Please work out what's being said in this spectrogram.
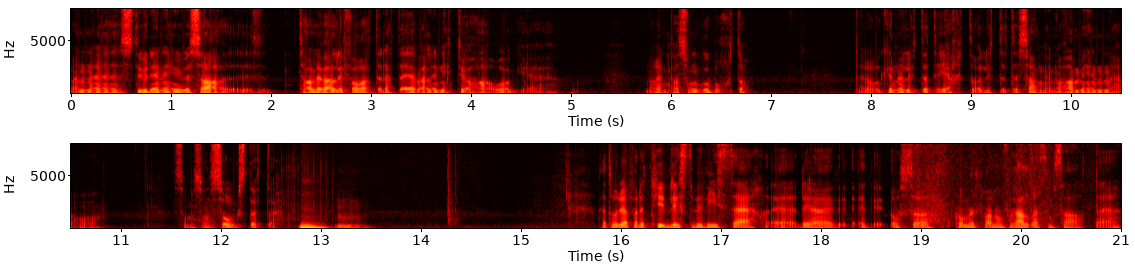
men eh, studiene i USA taler veldig for at dette er veldig nyttig å ha òg når en person går bort. da. Det der å kunne lytte til hjertet og lytte til sangen og ha minnene og som en sånn sorgstøtte. mm. Mm. Jeg tror iallfall det tydeligste beviset eh, Det har også kommet fra noen foreldre som sa at eh,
